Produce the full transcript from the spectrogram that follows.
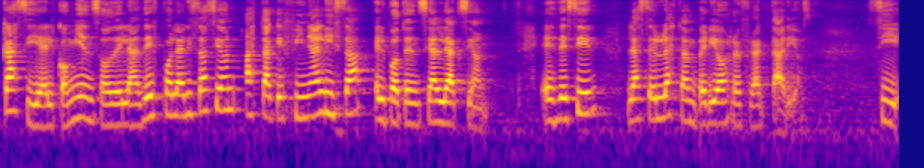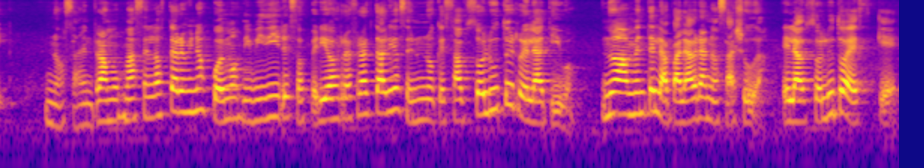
casi el comienzo de la despolarización hasta que finaliza el potencial de acción, es decir, la célula está en periodos refractarios. Si nos adentramos más en los términos, podemos dividir esos periodos refractarios en uno que es absoluto y relativo. Nuevamente la palabra nos ayuda. El absoluto es que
